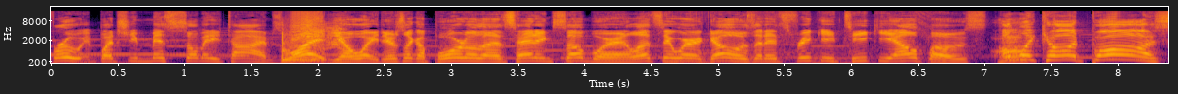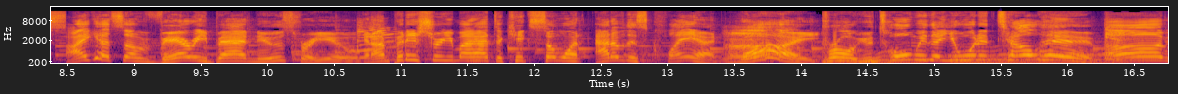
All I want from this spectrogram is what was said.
fruit, but she missed so many times. What? Yo, wait, there's like a portal that's heading somewhere and let's see where it goes. And it's freaking Tiki Outpost. Oh my god, boss! I got some very bad news for you. And I'm pretty sure you might have to kick someone out of this clan. Why? Bro, you told me that you wouldn't tell him. Um,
